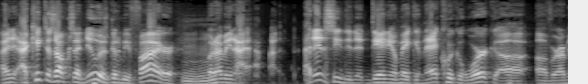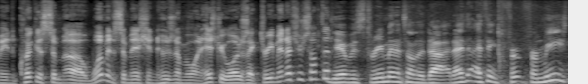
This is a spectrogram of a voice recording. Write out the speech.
I, I kicked this off because I knew it was going to be fire. Mm-hmm. But I mean, I, I I didn't see D- Danielle making that quick a work uh, of her. I mean, quickest uh, women's submission, who's number one history, what was like three minutes or something? Yeah, it was three minutes on the dot, and I, th- I think for, for me,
